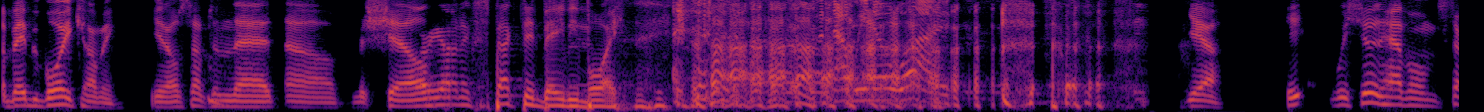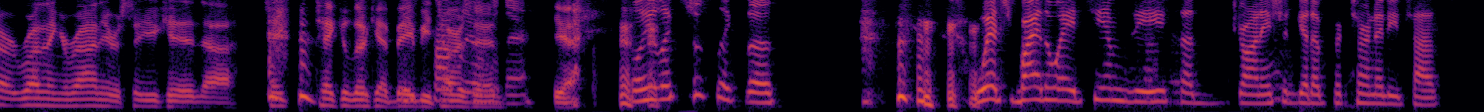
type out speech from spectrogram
a baby boy coming. You know, something that uh, Michelle. Very unexpected, baby boy. now we know why. Yeah, he, we should have him start running around here so you can uh, take take a look at baby probably Tarzan. over there. Yeah. well, he looks just like this. Which, by the way, TMZ said Johnny should get a paternity test.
